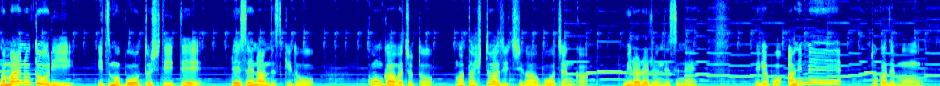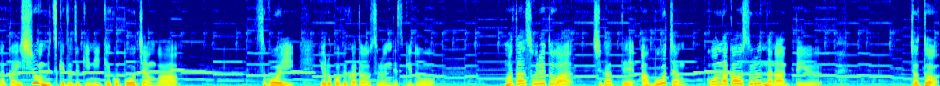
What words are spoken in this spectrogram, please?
名前の通りいつもぼーっとしていて冷静なんですけど今回はちょっとまた一味違う坊ちゃんが見られるんですね。で結構アニメとかでもなんか石を見つけた時に結構坊ちゃんはすごい喜び方をするんですけどまたそれとは違ってあ坊ちゃんこんな顔するんだなっていうちょっと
